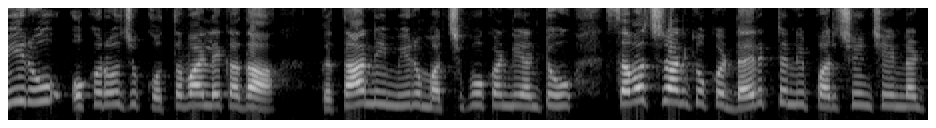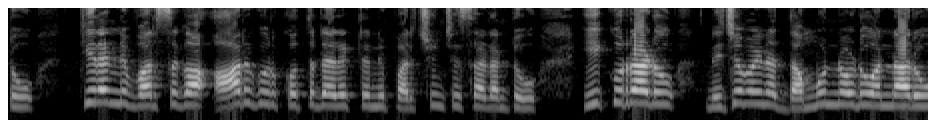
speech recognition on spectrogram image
మీరు ఒకరోజు కొత్త వాళ్ళే కదా. గతాన్ని మీరు మర్చిపోకండి అంటూ సంవత్సరానికి ఒక డైరెక్టర్ని పరిచయం చేయండి అంటూ కిరణ్ని వరుసగా ఆరుగురు కొత్త డైరెక్టర్ని పరిచయం చేశాడంటూ ఈ కుర్రాడు నిజమైన దమ్మున్నోడు అన్నారు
